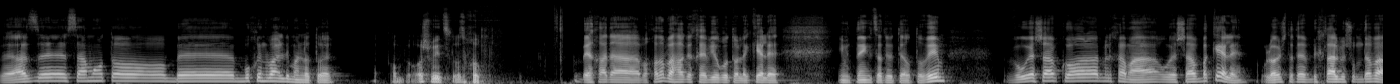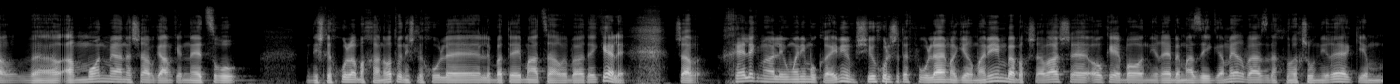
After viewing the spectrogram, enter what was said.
ואז אה, שמו אותו בבוכנוולד, אם אני לא טועה, או באושוויץ, לא זוכר. באחד המחנות, ואחר כך העבירו אותו לכלא עם תנאים קצת יותר טובים. והוא ישב כל המלחמה, הוא ישב בכלא, הוא לא השתתף בכלל בשום דבר, והמון מאנשיו גם כן נעצרו, ונשלחו למחנות ונשלחו לבתי מעצר ובבתי כלא. עכשיו, חלק מהלאומנים אוקראינים המשיכו לשתף פעולה עם הגרמנים במחשבה שאוקיי, בואו נראה במה זה ייגמר, ואז אנחנו איכשהו נראה, כי הם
